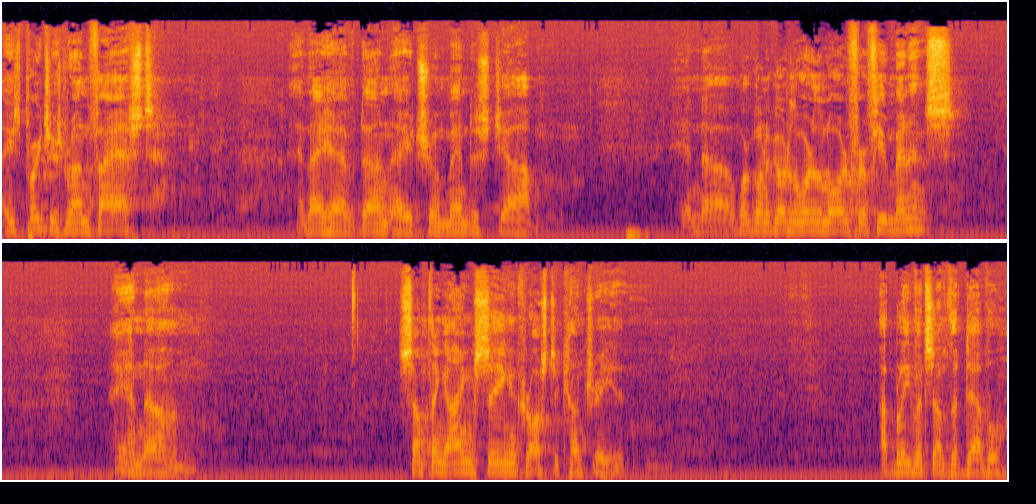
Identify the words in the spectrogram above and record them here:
These preachers run fast, and they have done a tremendous job. And uh, we're going to go to the Word of the Lord for a few minutes. And um, something I'm seeing across the country, I believe it's of the devil,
